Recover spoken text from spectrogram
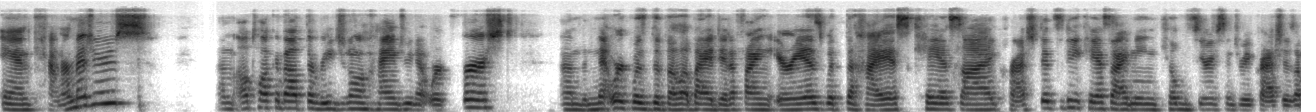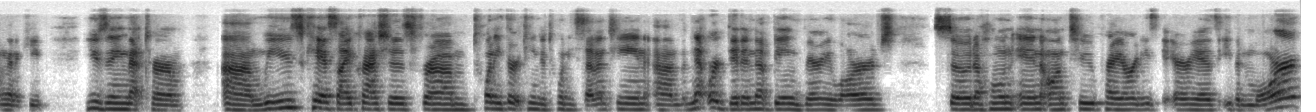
and countermeasures. Um, I'll talk about the regional high injury network first. Um, the network was developed by identifying areas with the highest KSI crash density. KSI mean killed and serious injury crashes. I'm going to keep using that term. Um, we used KSI crashes from 2013 to 2017. Um, the network did end up being very large. So to hone in onto priorities areas even more,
